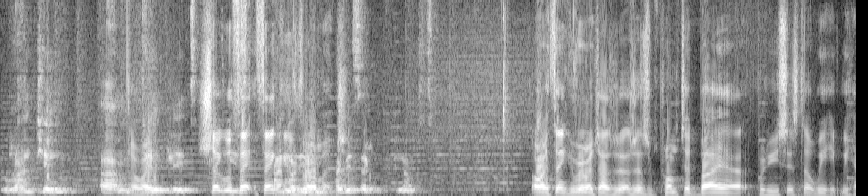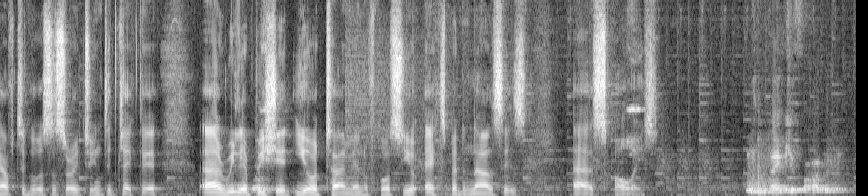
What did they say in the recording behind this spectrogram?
ranching um, right. template. Shego, th thank you very much. All right, thank you very much. I was just prompted by uh, producers that we, we have to go, so sorry to interject there. Uh, really appreciate your time and, of course, your expert analysis as always. Thank you for having me.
